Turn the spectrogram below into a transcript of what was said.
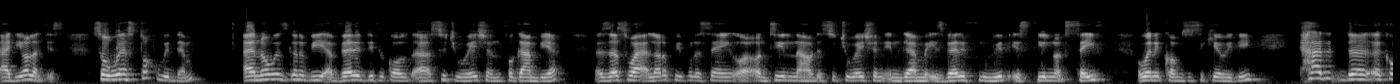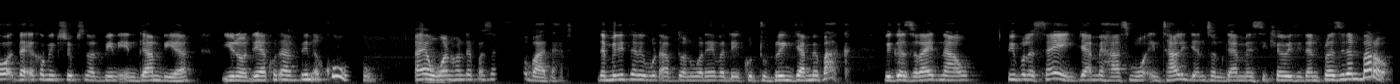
ideologies. So we're stuck with them. I know it's going to be a very difficult uh, situation for Gambia. That's why a lot of people are saying uh, until now the situation in Gambia is very fluid, it's still not safe when it comes to security had the eco, the ECOMIG trips not been in Gambia, you know, there could have been a coup. I am 100% sure about that. The military would have done whatever they could to bring Jammeh back. Because right now, people are saying Jammeh has more intelligence on Gambian security than President Barrow.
